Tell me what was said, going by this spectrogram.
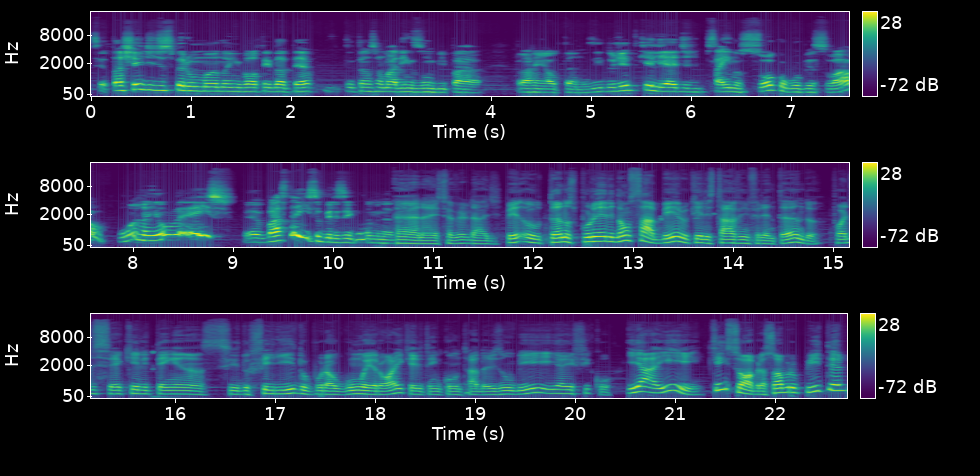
Você tá cheio de desespero humano em volta aí da Terra, transformado em zumbi pra pra arranhar o Thanos. E do jeito que ele é de sair no soco com o pessoal, um arranhão é isso. É, basta isso pra ele ser contaminado. É, né? Isso é verdade. O Thanos, por ele não saber o que ele estava enfrentando, pode ser que ele tenha sido ferido por algum herói que ele tem encontrado ali zumbi e aí ficou. E aí, quem sobra? Sobra o Peter,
